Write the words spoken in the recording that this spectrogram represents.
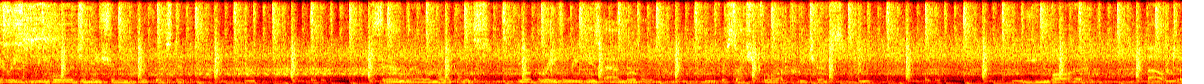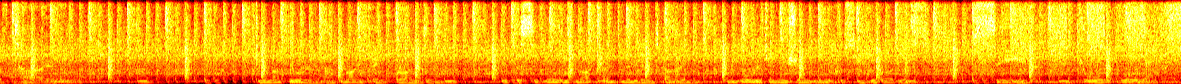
Planetary re-origination requested. Farewell, mortals. Your bravery is admirable for such flawed creatures. You are out of time. Do not worry about my fate, Bronson. If the signal is not transmitted in time, re-origination will proceed regardless. Save your world.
